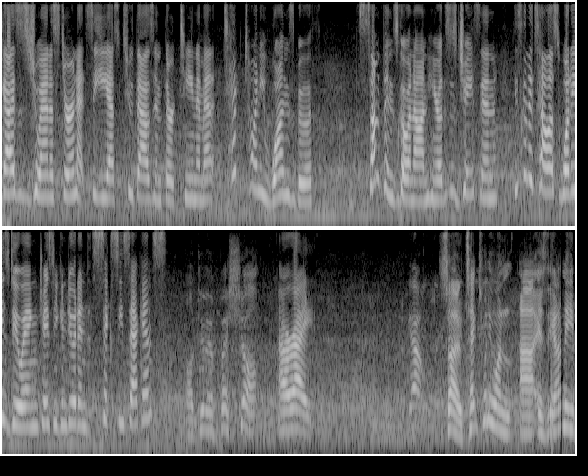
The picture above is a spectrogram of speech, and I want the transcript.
guys, it's Joanna Stern at CES 2013. I'm at Tech 21's booth. Something's going on here. This is Jason. He's going to tell us what he's doing. Jason, you can do it in 60 seconds. I'll give it a best shot. All right. Go. So, Tech21 uh, is the only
